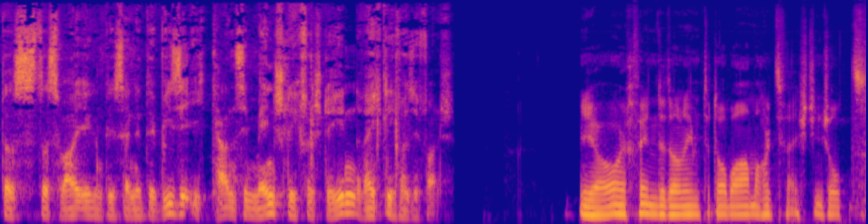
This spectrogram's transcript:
das, das war irgendwie seine Devise. Ich kann sie menschlich verstehen, rechtlich war sie falsch. Ja, ich finde, da nimmt der Obama ein zu fest in Schutz.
